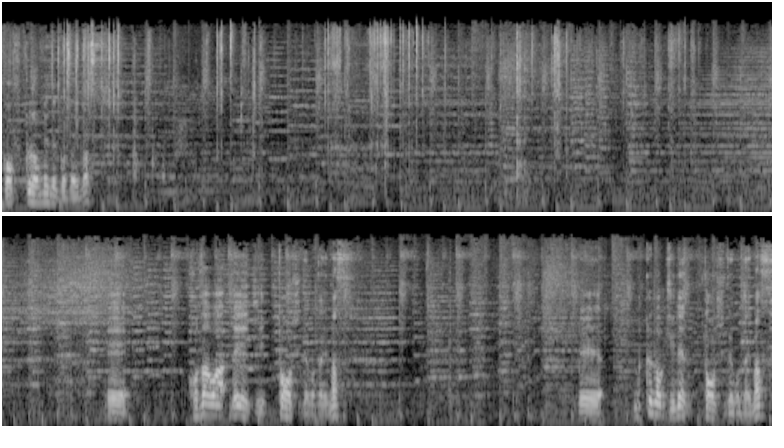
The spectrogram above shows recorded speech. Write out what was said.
5袋目でございます。えー小沢礼二投手でございます。えー、椋木蓮投手でございます。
